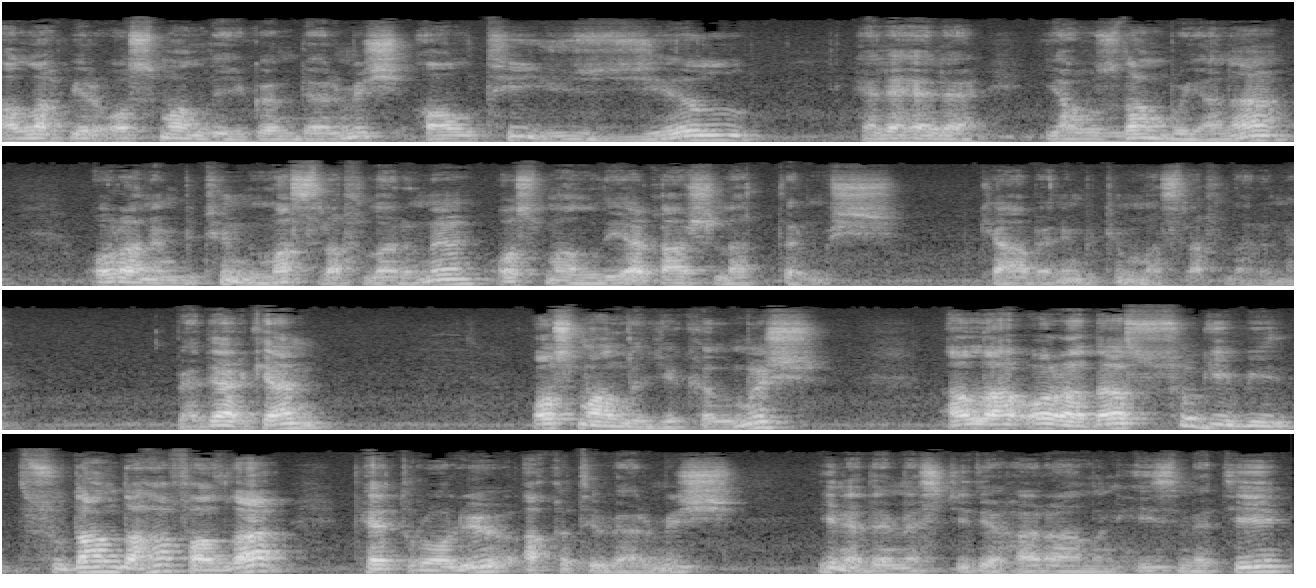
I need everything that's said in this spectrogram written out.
Allah bir Osmanlı'yı göndermiş, 600 yıl hele hele Yavuz'dan bu yana oranın bütün masraflarını Osmanlı'ya karşılattırmış. Kabe'nin bütün masraflarını. Ve derken Osmanlı yıkılmış, Allah orada su gibi, sudan daha fazla petrolü akıtı vermiş. Yine de Mescid-i Haram'ın hizmeti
